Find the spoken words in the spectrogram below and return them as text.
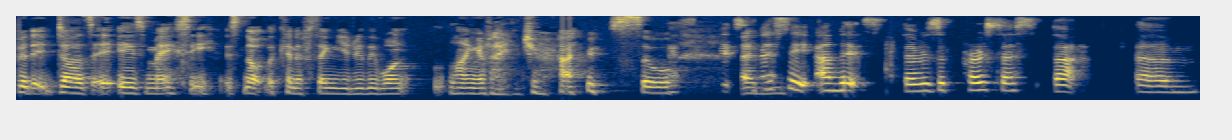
but it does, it is messy. It's not the kind of thing you really want lying around your house. So it's um, messy and it's, there is a process that, um,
